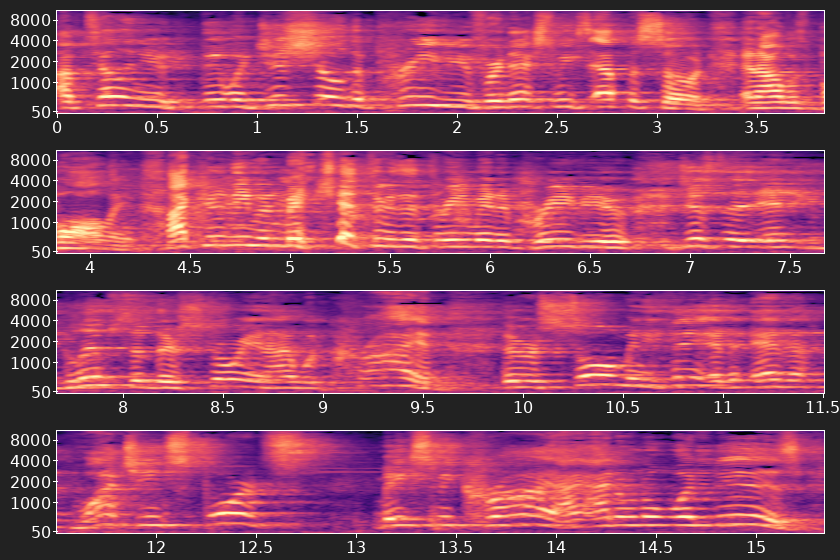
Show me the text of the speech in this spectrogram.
I'm telling you, they would just show the preview for next week's episode, and I was bawling. I couldn't even make it through the three minute preview, just a, a, glimpse of their story, and I would cry. And there were so many things, and, and watching sports makes me cry. I, I, don't know what it is.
